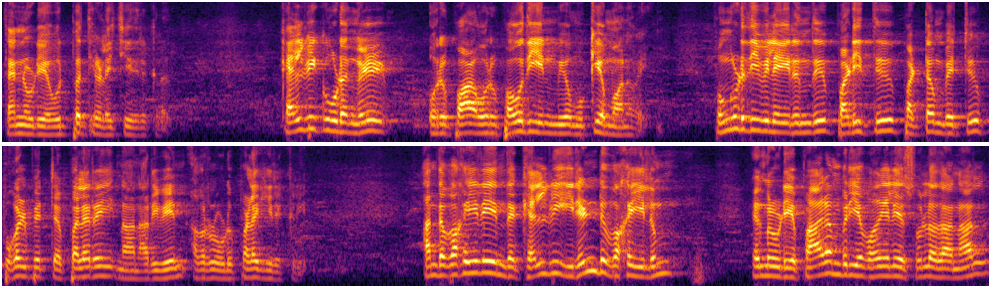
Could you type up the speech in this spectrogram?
தன்னுடைய உற்பத்திகளை செய்திருக்கிறது. கல்விக்கூடங்கள் ஒரு பா ஒரு பகுதியின் மிக முக்கியமானவை. புங்குடுதீவிலே இருந்து படித்து பட்டம் பெற்று புகழ்பெற்ற பலரை நான் அறிவேன் அவர்களோடு பழகியிருக்கிறேன். அந்த வகையிலே இந்த கல்வி இரண்டு வகையிலும் எங்களுடைய பாரம்பரிய வகையிலே சொல்லதானால்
